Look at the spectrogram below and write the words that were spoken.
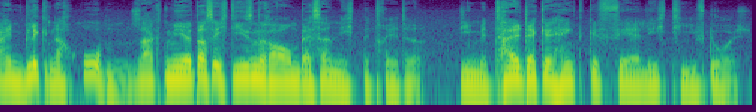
Ein Blick nach oben sagt mir, dass ich diesen Raum besser nicht betrete. Die Metalldecke hängt gefährlich tief durch.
